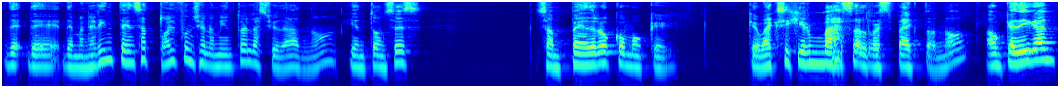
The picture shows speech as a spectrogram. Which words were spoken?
de, de, de, manera intensa todo el funcionamiento de la ciudad, ¿no? Y entonces San Pedro como que, que va a exigir más al respecto, ¿no? Aunque digan,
